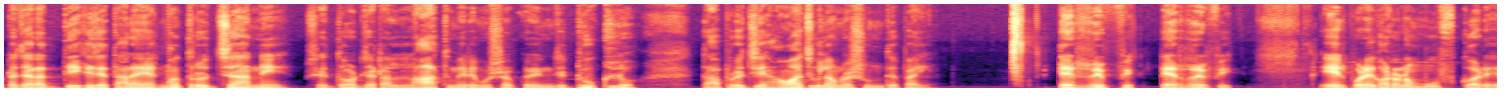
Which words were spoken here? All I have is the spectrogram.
ওটা যারা দেখেছে তারাই একমাত্র জানে। সে দরজাটা লাত মেরে মুশারফ করিম যে ঢুকলো, তারপরে যে আওয়াজগুলো আমরা শুনতে পাই টেরিফিক টেরিফিক এরপরে ঘটনা মুভ করে,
